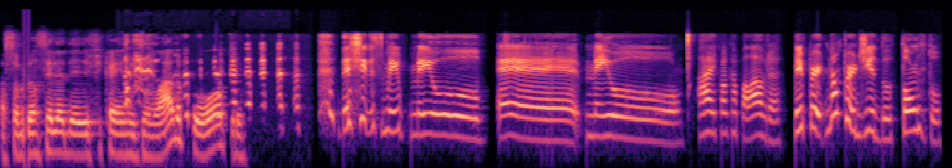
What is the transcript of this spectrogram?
A sobrancelha dele fica indo de um lado pro outro. Deixa eles meio. meio. É, meio. Ai, qual que é a palavra? Meio per- não perdido, tonto.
